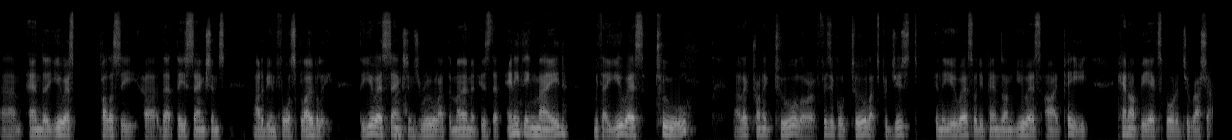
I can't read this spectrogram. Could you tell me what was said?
um, and the U.S. policy uh, that these sanctions are to be enforced globally. The U.S. sanctions rule at the moment is that anything made with a U.S. tool, electronic tool, or a physical tool that's produced in the US or depends on US IP cannot be exported to Russia.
